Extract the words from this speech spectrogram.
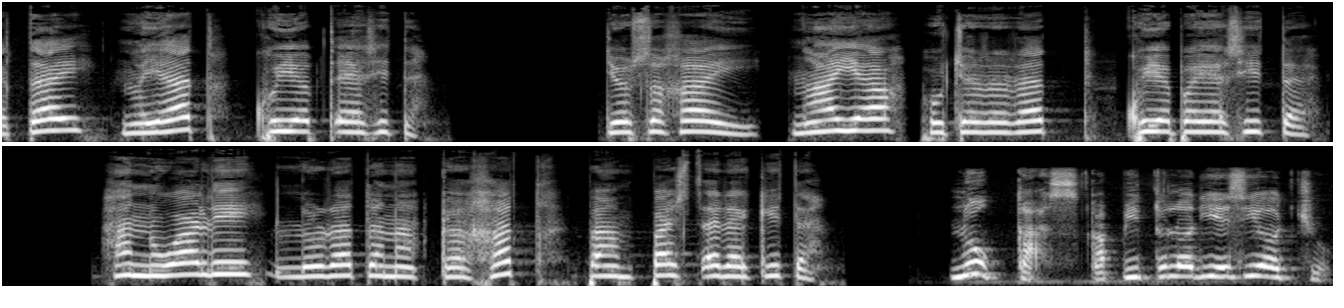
Tatay, nayat, kuyaptayasita. Diosajay, naya, huchararat, kuyapayasita. Hanwali, luratana, kajat, pampashtarakita. Lucas capítulo 18,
